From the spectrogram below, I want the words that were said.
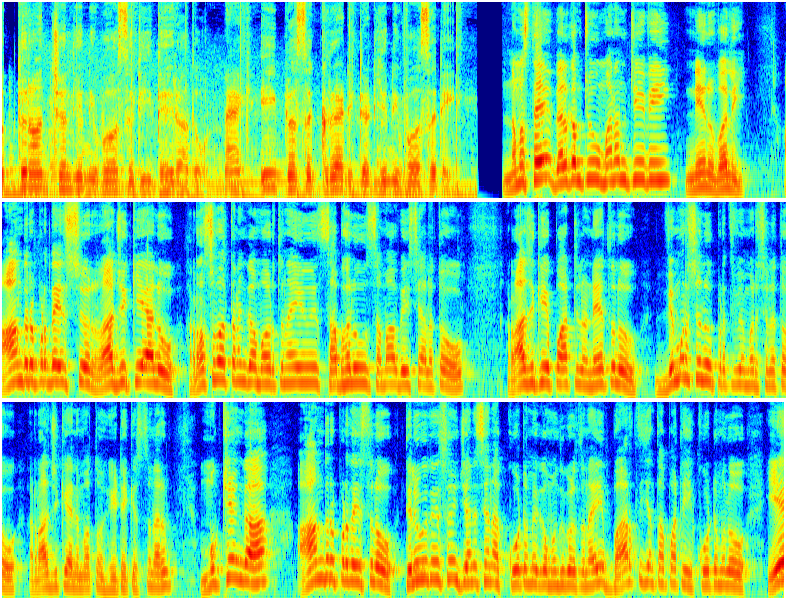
Uttaranchal university Dehradun NAAC A plus accredited university నమస్తే వెల్కమ్ టు మనం టీవీ నేను వలి. ఆంధ్రప్రదేశ్ రాజకీయాలు రసవత్నంగా మారుతున్నాయి. సభలు సమావేశాలతో రాజకీయ పార్టీల నేతలు విమర్శలు ప్రతి విమర్శలతో రాజకీయాన్ని మొత్తం హీటెక్కిస్తున్నారు ముఖ్యంగా ఆంధ్రప్రదేశ్లో తెలుగుదేశం జనసేన కూటమిగా ముందుకెళ్తున్నాయి. భారతీయ జనతా పార్టీ ఈ కూటమిలో ఏ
